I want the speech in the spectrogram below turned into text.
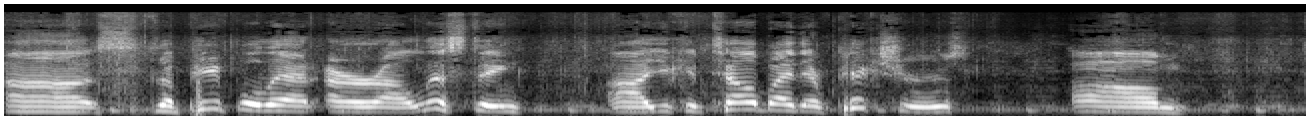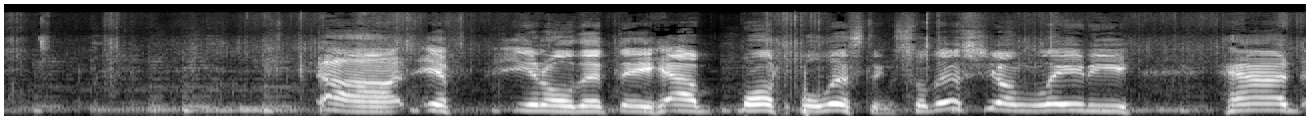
uh, the people that are uh, listing, uh, you can tell by their pictures um, uh, if, you know, that they have multiple listings. So this young lady had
